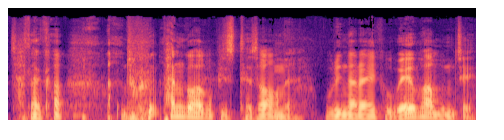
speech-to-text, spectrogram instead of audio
사다가 판 거하고 비슷해서 네. 우리나라의 그 외화 문제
